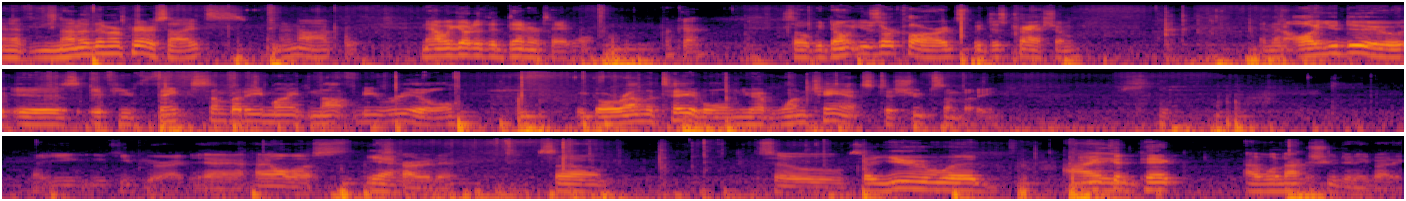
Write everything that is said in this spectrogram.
and if none of them are parasites, and they're not, now we go to the dinner table. Okay. So we don't use our cards, we just trash them. And then all you do is if you think somebody might not be real, we go around the table and you have one chance to shoot somebody. you, you keep your idea. Yeah, yeah. I almost Yeah. discarded it. So So so you would I you could pick I will not shoot anybody.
